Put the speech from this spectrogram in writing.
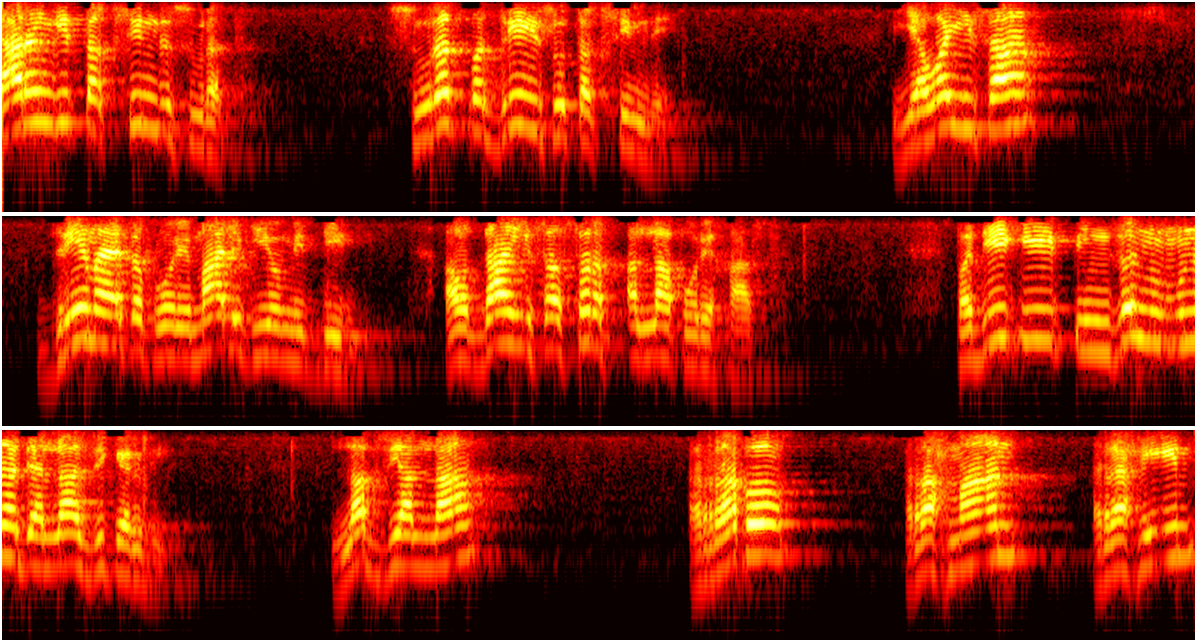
دارنګي تقسیم د صورت صورت په درې حصو تقسیم دی یو ایسا دریم آیت پورې مالک یوم الدین او دا ایسا صرف الله پورې خاص پدې کې پنځه نمونه د الله ذکر دي لفظ الله رب رحمان رحیم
